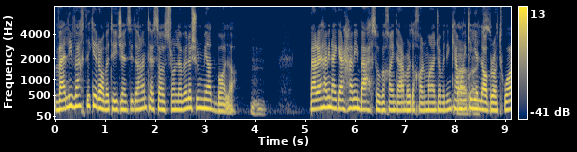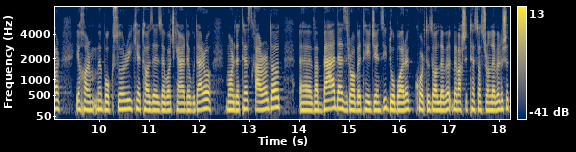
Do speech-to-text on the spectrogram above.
ولی وقتی که رابطه جنسی دارن تستوسترون لولشون میاد بالا. برای همین اگر همین بحث رو بخواین در مورد خانم انجام بدین کما اینکه یه. لابراتوار یه خانم بکسوری که تازه ازدواج کرده بوده رو مورد تست قرار داد و بعد از رابطه جنسی دوباره کورتیزول لول ببخشید تستوسترون لولش رو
